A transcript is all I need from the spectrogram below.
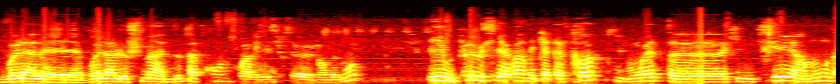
voilà, les, voilà le chemin à ne pas prendre pour arriver sur ce genre de monde. Et on peut aussi avoir des catastrophes qui vont être, euh, qui vont créer un monde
